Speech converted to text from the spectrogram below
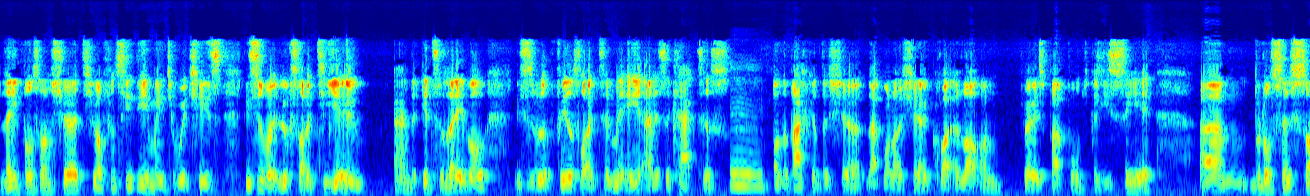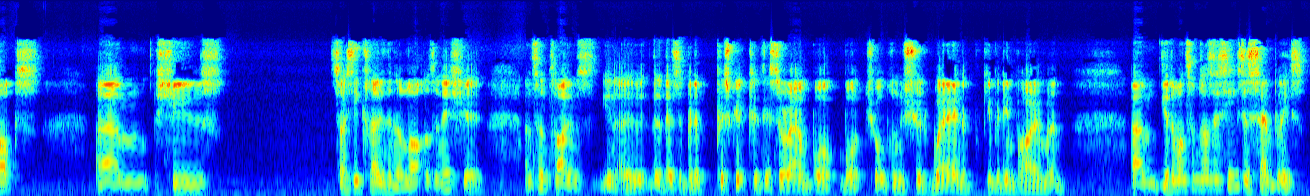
labels on shirts, you often see the image, which is this is what it looks like to you, and it's a label. This is what it feels like to me, and it's a cactus mm. on the back of the shirt. That one I share quite a lot on various platforms because you see it. Um, but also socks, um, shoes. So I see clothing a lot as an issue and sometimes you know there's a bit of prescriptiveness around what what children should wear in a given environment. Um, the other one sometimes I see is assemblies.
